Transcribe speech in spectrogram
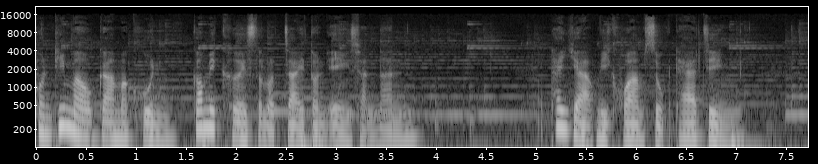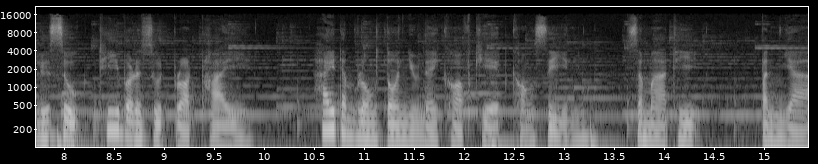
คนที่เมากามคุณก็ไม่เคยสลดใจตนเองฉันนั้น ถ้าอยากมีความสุขแท้จริง หรือสุขที่บริสุทธิ์ปลอดภัย ให้ดำรงตนอยู่ในขอบเขตของศีล สมาธิ ปัญญา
